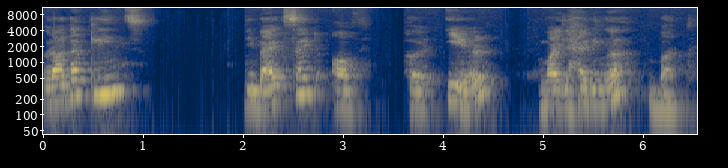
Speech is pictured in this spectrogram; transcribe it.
Radha cleans the backside of her ear while having a bath.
